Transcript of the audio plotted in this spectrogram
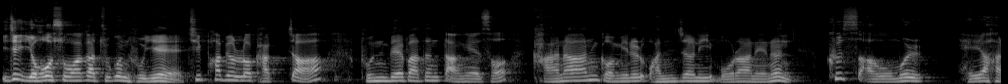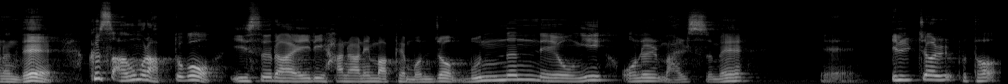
이제 여호수아가 죽은 후에 지파별로 각자 분배받은 땅에서 가나안 거민을 완전히 몰아내는 그 싸움을 해야 하는데 그 싸움을 앞두고 이스라엘이 하나님 앞에 먼저 묻는 내용이 오늘 말씀의 1절부터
